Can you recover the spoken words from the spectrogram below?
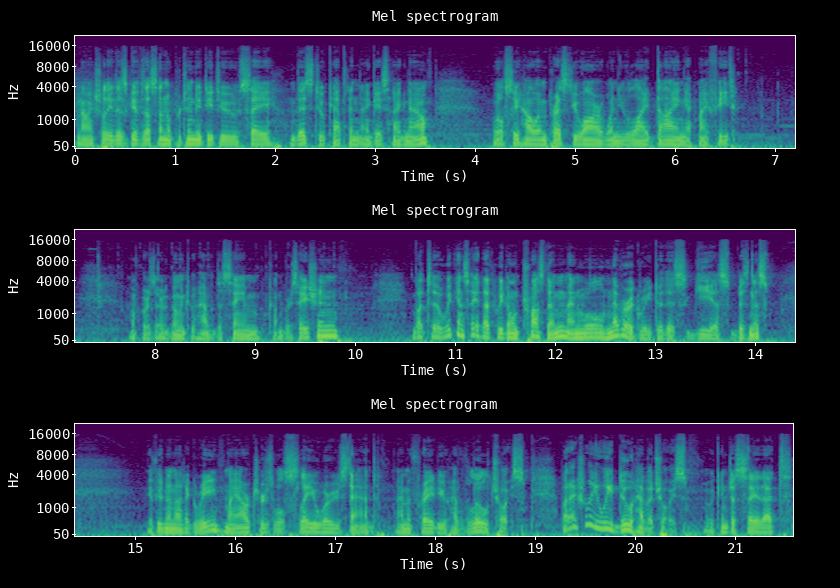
Now actually this gives us an opportunity to say this to Captain Egeissag now. We'll see how impressed you are when you lie dying at my feet. Of course they're going to have the same conversation, but uh, we can say that we don't trust them and will never agree to this Geas business. If you do not agree, my archers will slay you where you stand. I'm afraid you have little choice. But actually we do have a choice. We can just say that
